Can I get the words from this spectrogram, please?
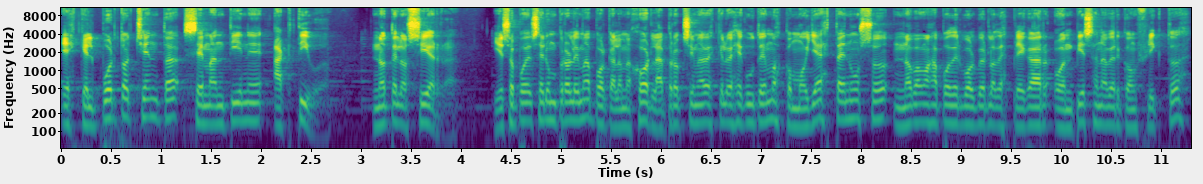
es que el puerto 80 se mantiene activo, no te lo cierra. Y eso puede ser un problema porque a lo mejor la próxima vez que lo ejecutemos, como ya está en uso, no vamos a poder volverlo a desplegar o empiezan a haber conflictos.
